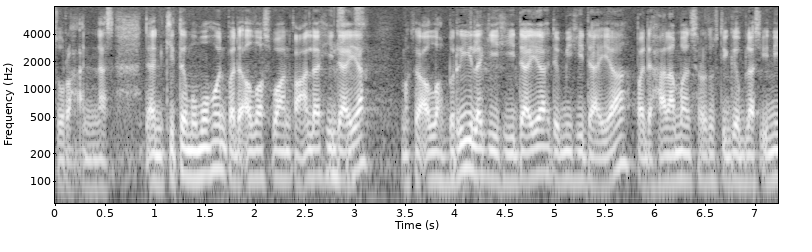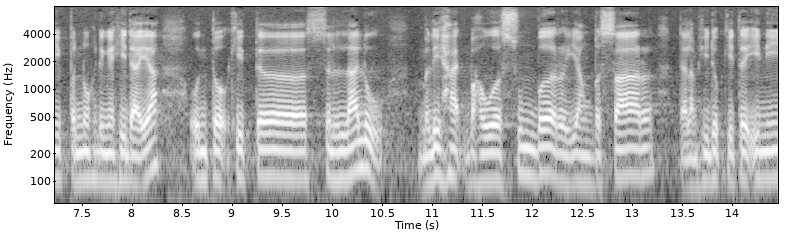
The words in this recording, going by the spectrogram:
surah An-Nas. Dan kita memohon pada Allah Subhanahu taala hidayah. Maka Allah beri lagi hidayah demi hidayah pada halaman 113 ini penuh dengan hidayah untuk kita selalu melihat bahawa sumber yang besar dalam hidup kita ini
